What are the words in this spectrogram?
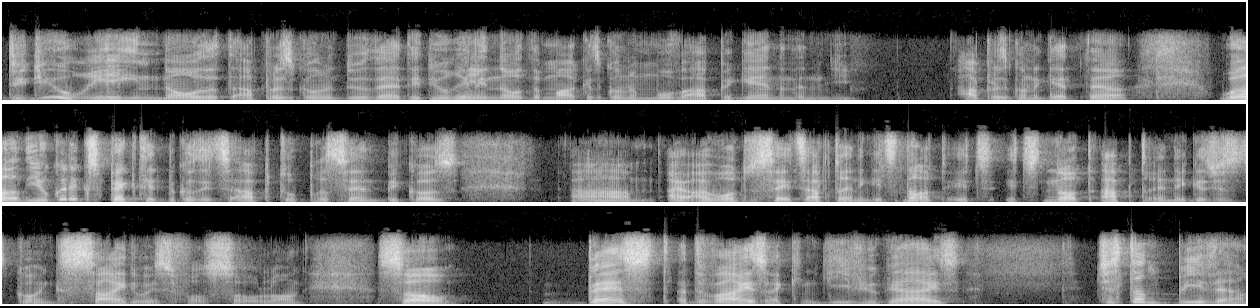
Did you really know that Apple is going to do that? Did you really know the market's going to move up again and then you, Apple is going to get there? Well, you could expect it because it's up 2% because um, I, I, want to say it's uptrending. It's not. It's it's not uptrending. It's just going sideways for so long. So best advice I can give you guys, just don't be there.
